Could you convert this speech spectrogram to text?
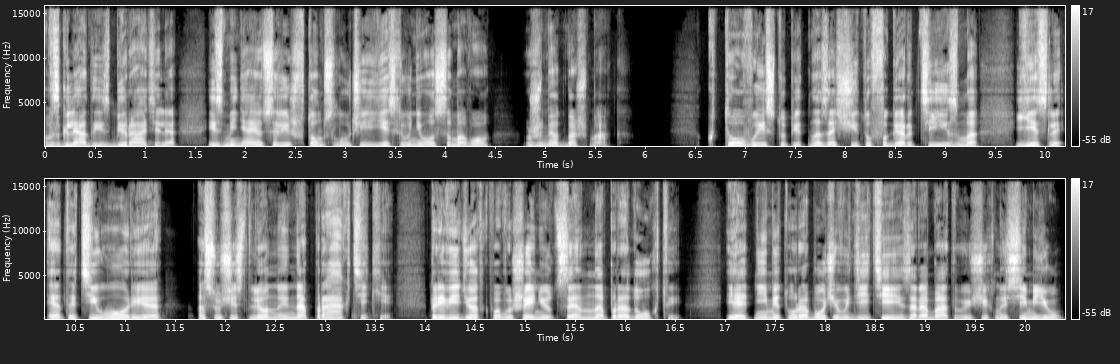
Взгляды избирателя изменяются лишь в том случае, если у него самого жмет башмак. Кто выступит на защиту фагортизма, если эта теория — осуществленный на практике, приведет к повышению цен на продукты и отнимет у рабочего детей, зарабатывающих на семью.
